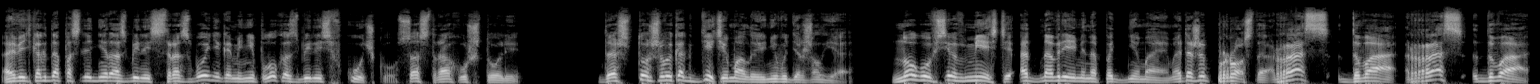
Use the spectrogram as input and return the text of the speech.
А ведь когда последний раз бились с разбойниками, неплохо сбились в кучку, со страху, что ли. Да что ж вы как дети малые, не выдержал я. Ногу все вместе одновременно поднимаем. Это же просто. Раз, два, раз, два.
